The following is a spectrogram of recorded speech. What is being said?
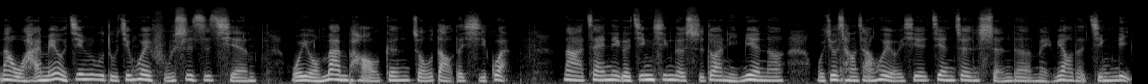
那我还没有进入读经会服饰之前，我有慢跑跟走祷的习惯。那在那个精心的时段里面呢，我就常常会有一些见证神的美妙的经历，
